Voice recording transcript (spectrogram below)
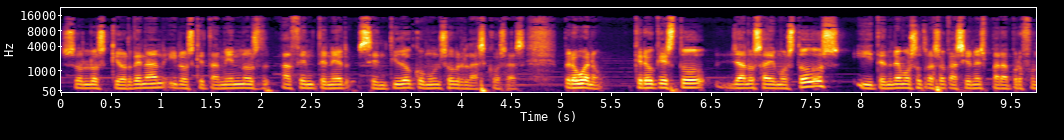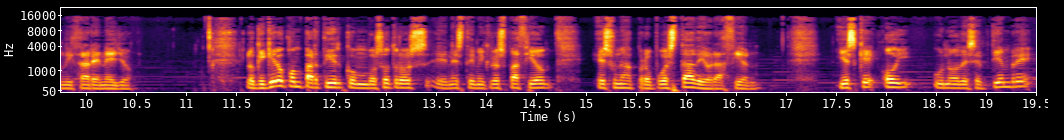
son los que ordenan y los que también nos hacen tener sentido común sobre las cosas. Pero bueno, Creo que esto ya lo sabemos todos y tendremos otras ocasiones para profundizar en ello. Lo que quiero compartir con vosotros en este microespacio es una propuesta de oración. Y es que hoy, 1 de septiembre,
